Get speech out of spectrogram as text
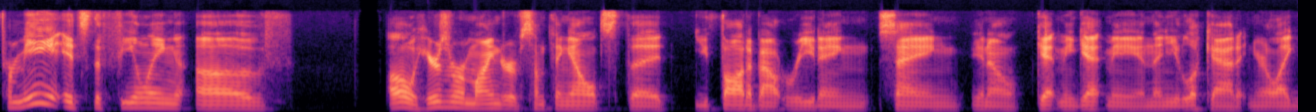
for me it's the feeling of oh here's a reminder of something else that you thought about reading saying you know get me get me and then you look at it and you're like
